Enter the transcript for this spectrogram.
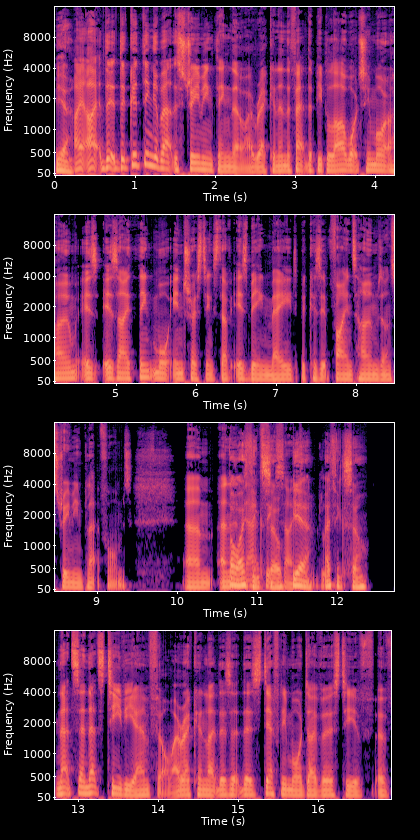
Yeah. I, I the, the good thing about the streaming thing though, I reckon, and the fact that people are watching more at home is is I think more interesting stuff is being made because it finds homes on streaming platforms. Um, and oh, I think so. exciting. Yeah, I think so. And that's and that's TV and film. I reckon like there's a, there's definitely more diversity of of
